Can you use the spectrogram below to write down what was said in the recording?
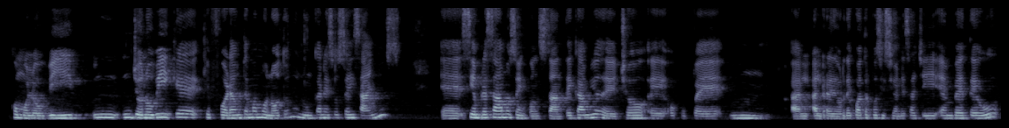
como lo vi, mm, yo no vi que, que, fuera un tema monótono nunca en esos seis años. Eh, siempre estábamos en constante cambio, de hecho eh, ocupé mm, alrededor de cuatro posiciones allí en BTU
